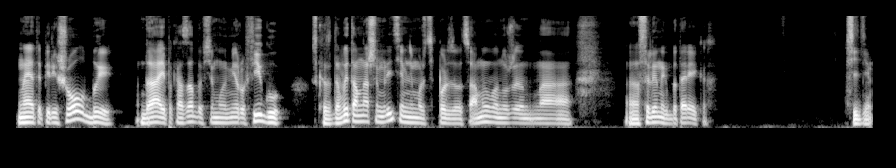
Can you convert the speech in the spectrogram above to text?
на это перешел бы, да, и показал бы всему миру фигу, сказать, да вы там нашим литием не можете пользоваться, а мы вон уже на э, соляных батарейках сидим.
